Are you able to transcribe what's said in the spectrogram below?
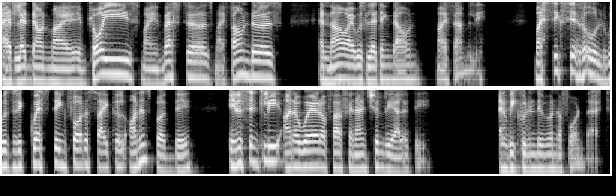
I had let down my employees, my investors, my founders, and now I was letting down my family. My six year old was requesting for a cycle on his birthday, innocently unaware of our financial reality. And we couldn't even afford that.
